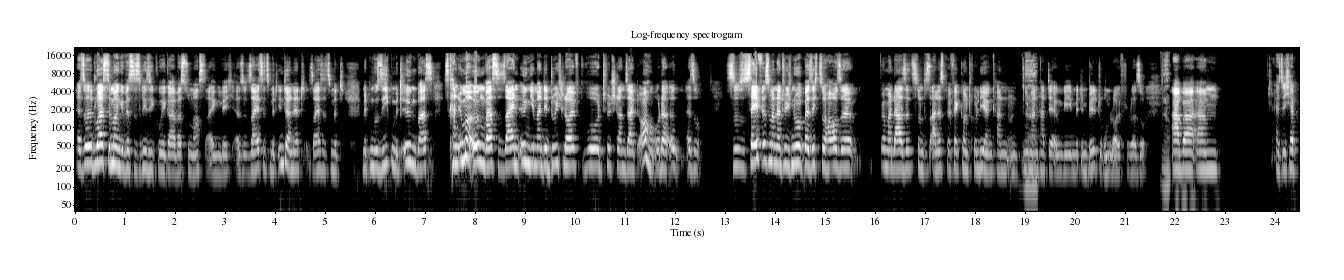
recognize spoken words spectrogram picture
also du hast immer ein gewisses Risiko, egal was du machst eigentlich. Also sei es jetzt mit Internet, sei es jetzt mit, mit Musik, mit irgendwas. Es kann immer irgendwas sein, irgendjemand, der durchläuft, wo Twitch dann sagt, oh, oder, also, so safe ist man natürlich nur bei sich zu Hause, wenn man da sitzt und das alles perfekt kontrollieren kann und Ja. niemand hat, der irgendwie mit dem Bild rumläuft oder so. Ja. Aber ähm, also ich habe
